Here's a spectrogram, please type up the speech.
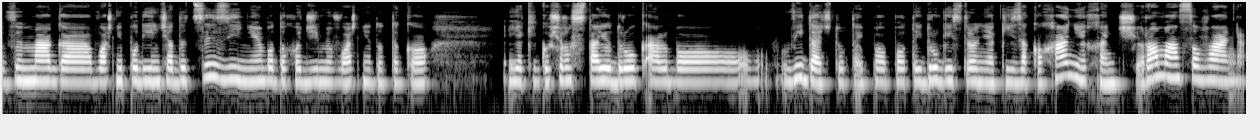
wymaga właśnie podjęcia decyzji, nie? Bo dochodzimy właśnie do tego jakiegoś rozstaju dróg, albo widać tutaj po, po tej drugiej stronie jakieś zakochanie, chęć romansowania.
